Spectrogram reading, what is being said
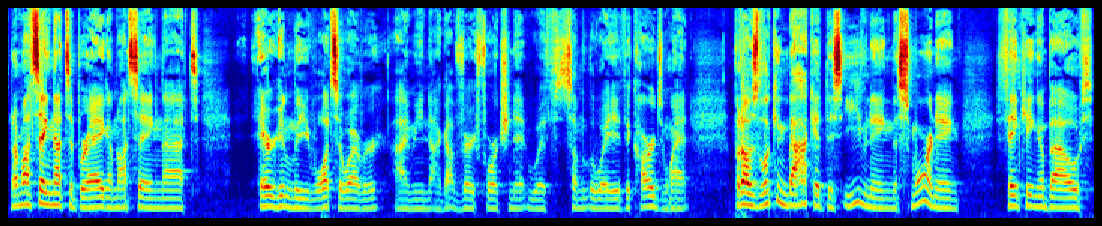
And I'm not saying that to brag. I'm not saying that arrogantly whatsoever. I mean, I got very fortunate with some of the way the cards went. But I was looking back at this evening, this morning, thinking about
